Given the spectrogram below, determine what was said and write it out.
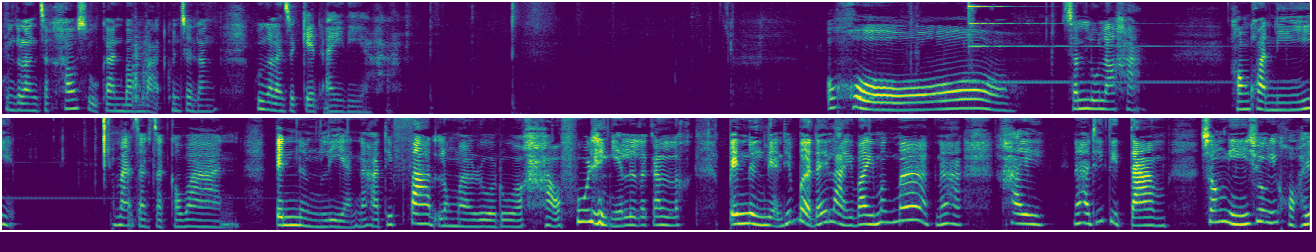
คุณกำลังจะเข้าสู่การบำบัดคุณจะลังคุณกำลังจะเก็ตไอเดียค่ะ โอ้โห ฉันรู้แล้วค่ะ ของขวัญนนี้มาจากจักรวาล เป็นหนึ่งเหรียญนนะคะ ที่ฟาดลงมารัวๆค่ะพูดอย่างเงี้ยเลยแล้วกัน เป็นหนึ่งเหรียญที่เปิดได้หลายใบมากๆนะคะ ใครนะคะที่ติดตามช่องนี้ช่วงนี้ขอให้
